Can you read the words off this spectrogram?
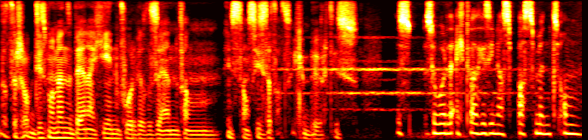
dat er op dit moment bijna geen voorbeelden zijn van instanties dat dat gebeurd is. Dus ze worden echt wel gezien als pasmunt om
